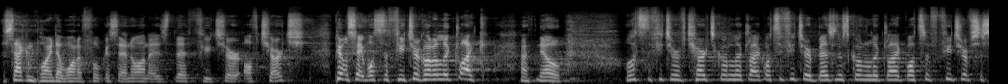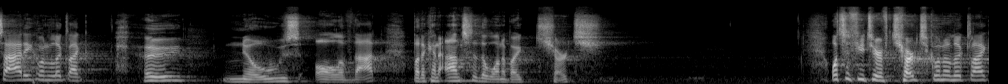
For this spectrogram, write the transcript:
The second point I want to focus in on is the future of church. People say, What's the future going to look like? no, What's the future of church going to look like? What's the future of business going to look like? What's the future of society going to look like? Who knows all of that? But I can answer the one about church. What's the future of church going to look like?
